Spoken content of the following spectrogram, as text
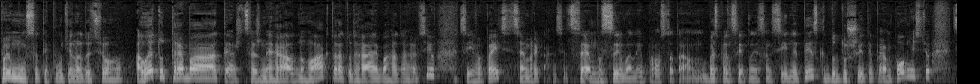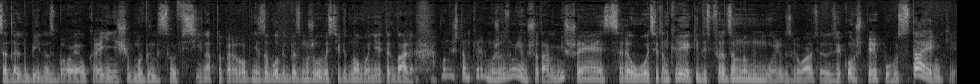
примусити Путіна до цього. Але тут треба теж це ж не гра одного актора. Тут грає багато гравців. Це європейці, це американці. Це посилений просто там безпринципний санкційний тиск, додушити прям повністю. Це дальнобійна зброя Україні, щоб ми винесли всі нафтопереробні заводи без можливості відновлення і так далі. Вони ж танкери. Ми ж розуміємо, що там Мі-6, СРУ, ці танкери, які десь в Середземному морі взриваються, з якого ж перепугу старенькі.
